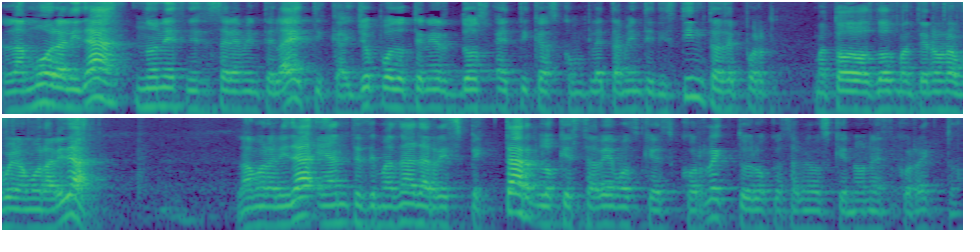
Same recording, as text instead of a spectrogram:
La moralidad no es necesariamente la ética. Yo puedo tener dos éticas completamente distintas y por todos los dos mantener una buena moralidad. La moralidad es antes de más nada respetar lo que sabemos que es correcto y lo que sabemos que no es correcto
